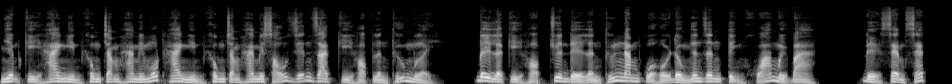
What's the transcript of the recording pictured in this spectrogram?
nhiệm kỳ 2021-2026 diễn ra kỳ họp lần thứ 10. Đây là kỳ họp chuyên đề lần thứ 5 của Hội đồng Nhân dân tỉnh khóa 13, để xem xét,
